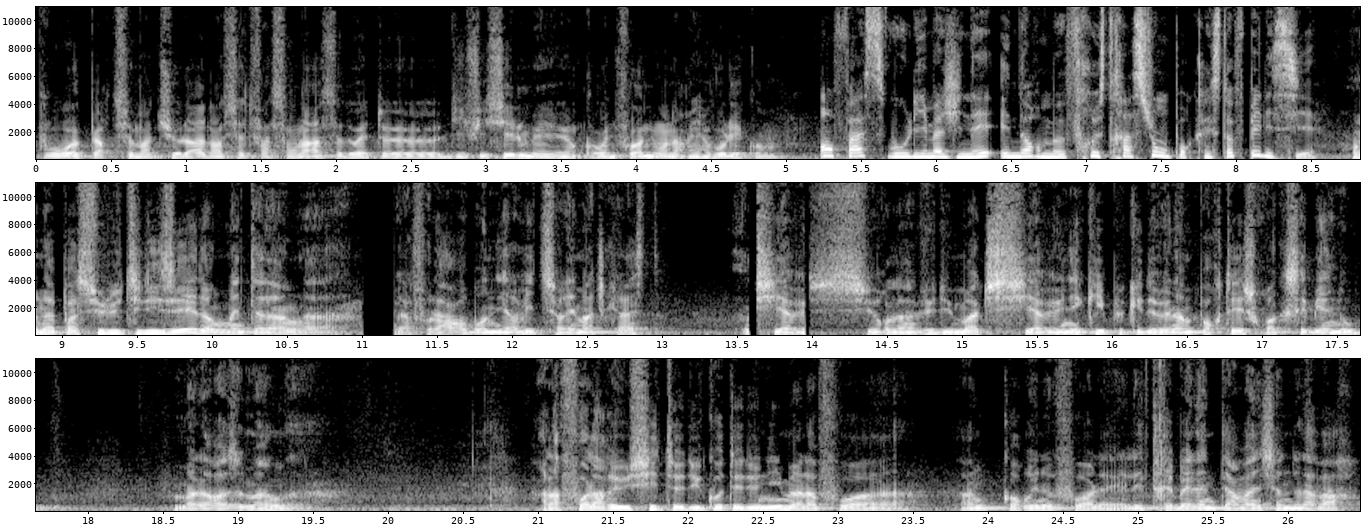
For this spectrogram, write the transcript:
pour eux, perdre ce match-là dans cette façon-là, ça doit être euh, difficile, mais encore une fois, nous, on n'a rien volé. Quoi. En face, vous l'imaginez, énorme frustration pour Christophe Pellissier. On n'a pas su l'utiliser, donc maintenant, euh, il va falloir rebondir vite sur les matchs qui restent. S'il y avait, sur la vue du match, s'il y avait une équipe qui devait l'emporter, je crois que c'est bien nous. Malheureusement, à la fois la réussite du côté de Nîmes, à la fois, encore une fois, les, très belles interventions de la VAR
